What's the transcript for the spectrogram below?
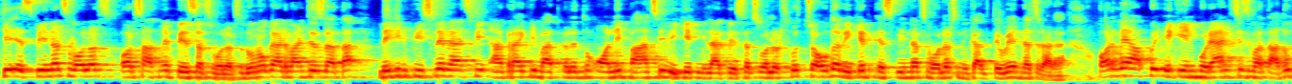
कि स्पिनर्स बॉलर्स और साथ में पेसर्स बॉलर्स दोनों का एडवांटेज रहता, लेकिन पिछले मैच की आंकड़ा की बात करें तो ओनली पाँच ही विकेट मिला पेसर्स बॉलर्स को। चौदह विकेट स्पिनर्स बॉलर्स निकालते हुए नज़र आ रहा है। और मैं आपको एक इंपोर्टेंट चीज़ बता दूँ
